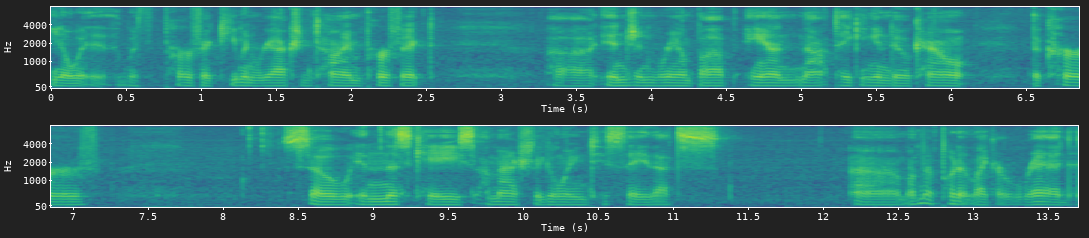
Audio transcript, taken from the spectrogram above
you know with, with perfect human reaction time perfect uh, engine ramp up and not taking into account the curve so in this case I'm actually going to say that's um, I'm gonna put it like a red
